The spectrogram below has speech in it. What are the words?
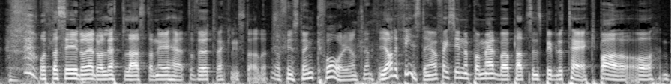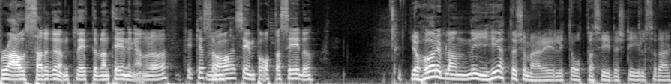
åtta sidor är då lättlästa nyheter för utvecklingsstörda. Ja, finns den kvar egentligen? Ja det finns den. Jag var faktiskt inne på Medborgarplatsens bibliotek bara och browsade runt lite bland tidningarna. Då fick jag så Mm. syn på åtta sidor. Jag hör ibland nyheter som är i lite åtta sidor stil sådär.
